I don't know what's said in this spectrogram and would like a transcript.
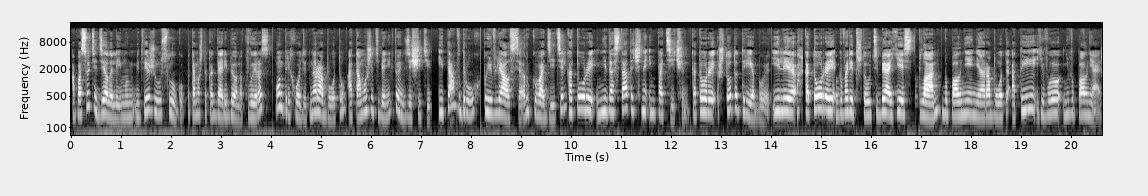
А по сути делали ему медвежью услугу, потому что когда ребенок вырос, он приходит на работу, а там уже тебя никто не защитит. И там вдруг появлялся руководитель, который недостаточно эмпатичен, который что-то требует, или который говорит, что у тебя есть план выполнения работы, а ты его его не выполняешь.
